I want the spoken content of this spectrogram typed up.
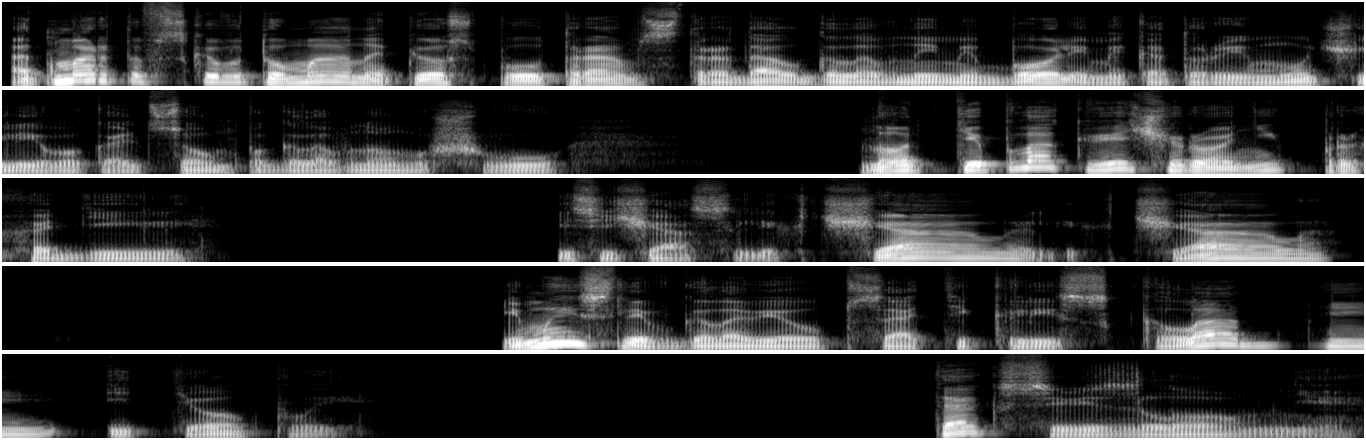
От мартовского тумана пес по утрам страдал головными болями, которые мучили его кольцом по головному шву, но от тепла к вечеру они проходили. И сейчас легчало, легчало, и мысли в голове у пса текли складные и теплые. Так свезло мне,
